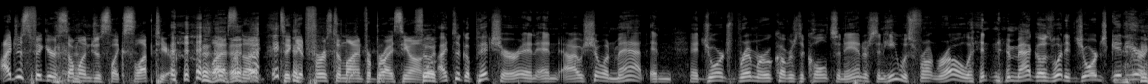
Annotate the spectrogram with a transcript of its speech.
I just figure someone just like slept here last night to get first in line for Bryce Young. So I took a picture and, and I was showing Matt and, and George Bremer, who covers the Colts and Anderson. He was front row, and, Matt goes, "What did George get here?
